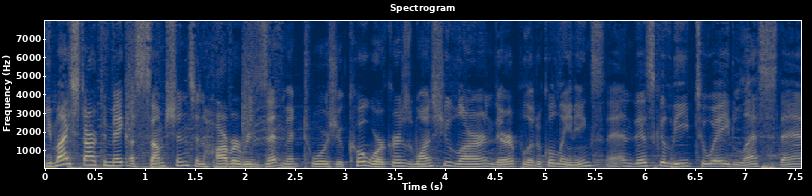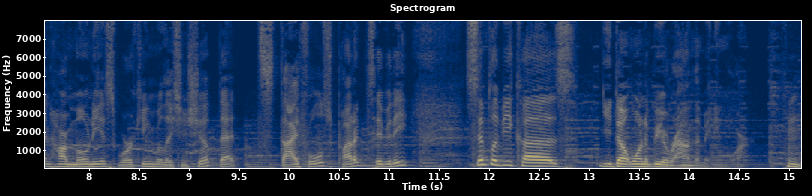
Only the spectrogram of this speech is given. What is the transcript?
You might start to make assumptions and harbor resentment towards your coworkers once you learn their political leanings, and this could lead to a less than harmonious working relationship that stifles productivity simply because you don't want to be around them anymore. Hmm.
